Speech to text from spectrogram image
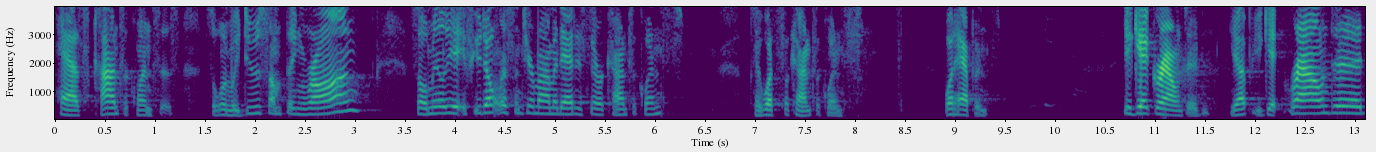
has consequences. So when we do something wrong, so Amelia, if you don't listen to your mom and dad, is there a consequence? Okay, what's the consequence? What happens? You get grounded. Yep, you get grounded.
